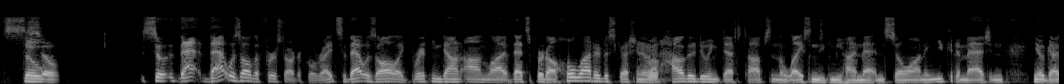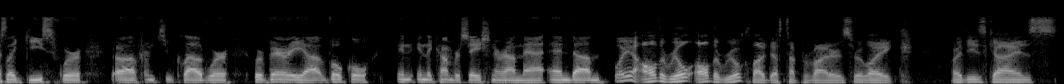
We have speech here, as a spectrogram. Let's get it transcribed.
So, so so that that was all the first article, right? So that was all like breaking down OnLive. That spurred a whole lot of discussion about how they're doing desktops and the licensing behind that and so on. And you could imagine, you know, guys like Geese were uh, from tuCloud were were very uh, vocal in, in the conversation around that. And um, Well, yeah, all the real all the real cloud desktop providers are like, are these guys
